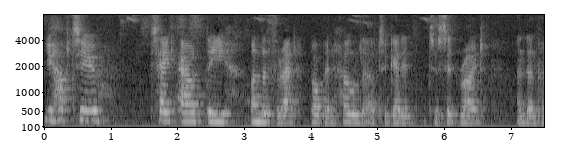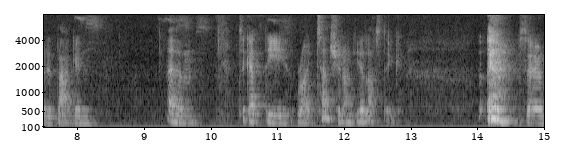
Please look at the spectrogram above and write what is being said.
you have to take out the under thread bobbin holder to get it to sit right and then put it back in um, to get the right tension on the elastic. so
